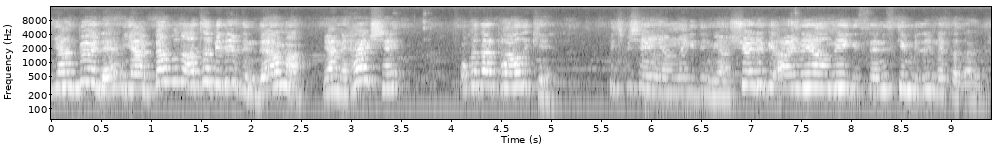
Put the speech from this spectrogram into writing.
yani böyle yani ben bunu atabilirdim de ama yani her şey o kadar pahalı ki hiçbir şeyin yanına gidilmiyor. Yani şöyle bir aynayı almaya gitseniz kim bilir ne kadardır.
